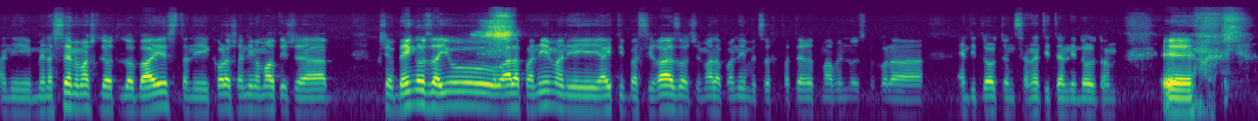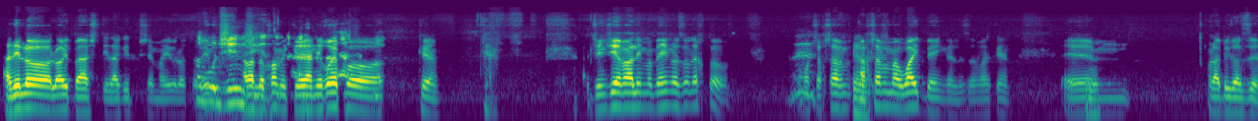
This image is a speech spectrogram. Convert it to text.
אני מנסה ממש להיות לא בייסט, אני כל השנים אמרתי שכשבנגלס היו על הפנים, אני הייתי בסירה הזאת שהם על הפנים וצריך לפטר את מרווין לוס וכל האנדי דולטון, שנאתי את אנדי דולטון. אה, אני לא, לא התביישתי להגיד כשהם היו לא טובים, אבל בכל מקרה אני רואה פה, כן. ג'ינג'י אבל עם הבנגלס הולך טוב. למרות שעכשיו. הם ה white בנגלס, אבל כן. כן. אמ, אולי בגלל זה.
